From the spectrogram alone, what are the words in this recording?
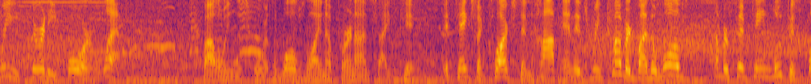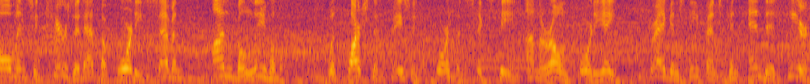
3.34 left. Following the score, the Wolves line up for an onside kick. It takes a Clarkston hop and it's recovered by the Wolves. Number 15, Lucas Bowman secures it at the 47. Unbelievable. With Clarkston facing a fourth and 16 on their own 48, Dragons defense can end it here.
